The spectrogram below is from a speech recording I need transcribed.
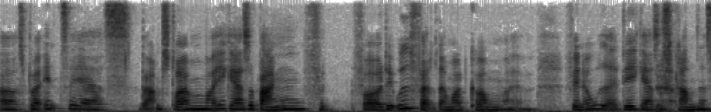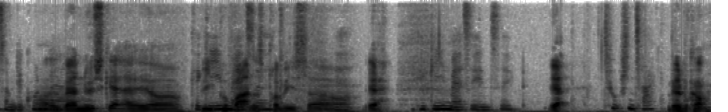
at spørge ind til jeres børns drømme, og ikke er så bange for, for det udfald, der måtte komme. Og finder ud af, at det ikke er så Ja. skræmmende, som det kunne Og være. være nysgerrig og blive på en barnets masse- præmisser. Og, ja. Det kan give en masse indsigt. Ja. Tusind tak. Velbekomme.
